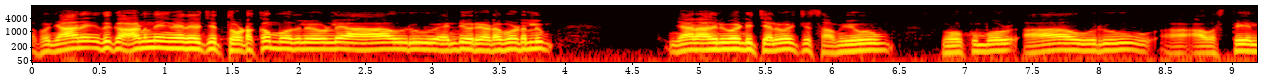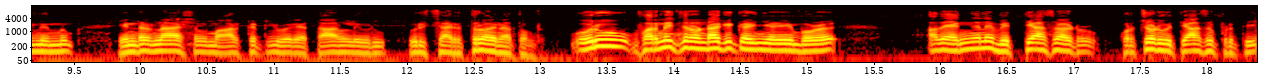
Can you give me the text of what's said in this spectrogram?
അപ്പോൾ ഞാൻ ഇത് കാണുന്നത് എങ്ങനെയാണെന്ന് വെച്ചാൽ തുടക്കം മുതലുള്ള ആ ഒരു എന്റെ ഒരു ഇടപെടലും ഞാൻ അതിനുവേണ്ടി ചിലവഴിച്ച സമയവും നോക്കുമ്പോൾ ആ ഒരു അവസ്ഥയിൽ നിന്നും ഇന്റർനാഷണൽ മാർക്കറ്റിൽ വരെ എത്താനുള്ള ഒരു ഒരു ചരിത്രം അതിനകത്തുണ്ട്. ഒരു ഫർണിച്ചർ ഉണ്ടാക്കി കഴിഞ്ഞ് കഴിയുമ്പോൾ അതെങ്ങനെ വ്യത്യാസമായിട്ട് കുറച്ചുകൂടെ വ്യത്യാസപ്പെടുത്തി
